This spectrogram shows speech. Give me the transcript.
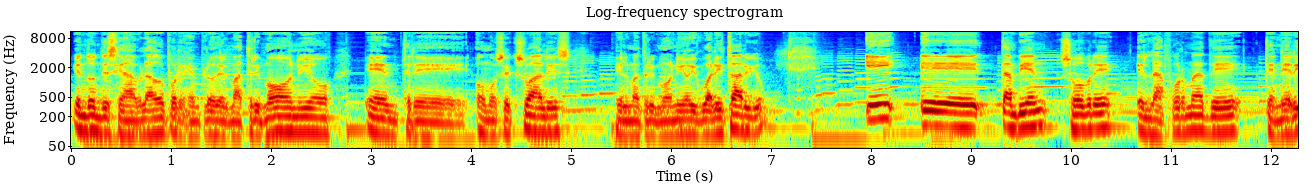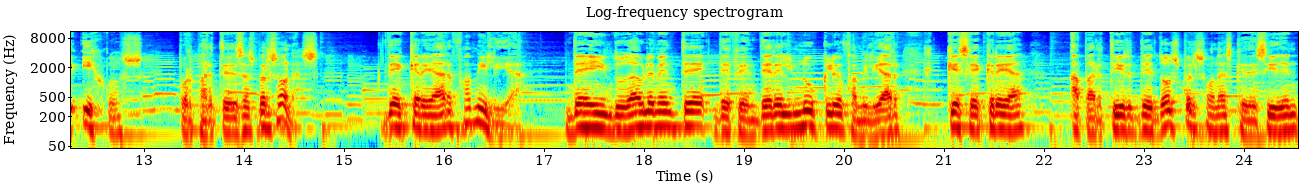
en donde se ha hablado, por ejemplo, del matrimonio entre homosexuales, el matrimonio igualitario, y eh, también sobre la forma de tener hijos por parte de esas personas, de crear familia, de indudablemente defender el núcleo familiar que se crea a partir de dos personas que deciden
